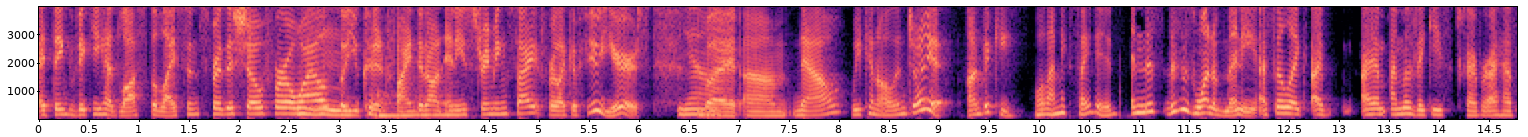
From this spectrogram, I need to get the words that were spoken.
I think Viki had lost the license for this show for a while, so you couldn't find it on any streaming site for like a few years. Yeah. But um, now we can all enjoy it on Viki. Well, I'm excited. And this this is one of many. I feel like I I am I'm a Viki subscriber. I have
